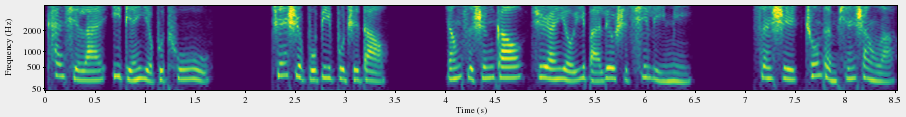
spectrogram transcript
看起来一点也不突兀。真是不必不知道，杨紫身高居然有一百六十七厘米，算是中等偏上了。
